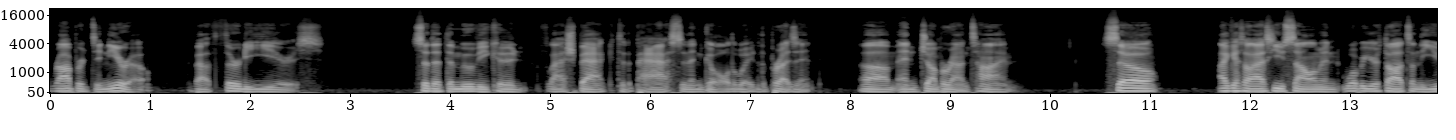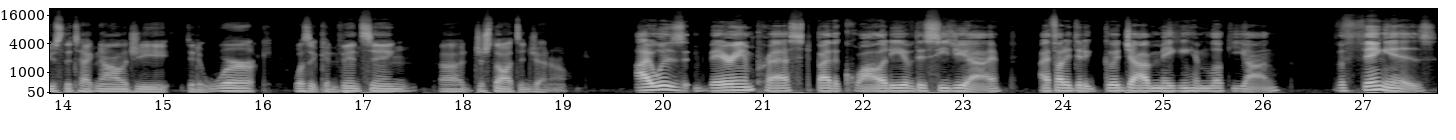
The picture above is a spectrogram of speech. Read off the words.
Robert De Niro about 30 years so that the movie could flash back to the past and then go all the way to the present um, and jump around time. So I guess I'll ask you, Solomon, what were your thoughts on the use of the technology? Did it work? Was it convincing? Uh, just thoughts in general. I was very impressed by the quality of the CGI. I thought it did a good job making him look young. The thing is,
